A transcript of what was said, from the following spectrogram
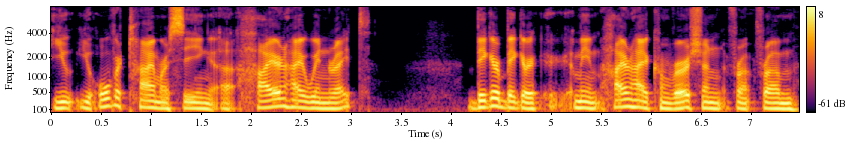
you you over time are seeing a higher and higher win rate, bigger bigger I mean higher and higher conversion from from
